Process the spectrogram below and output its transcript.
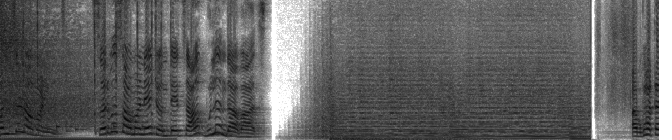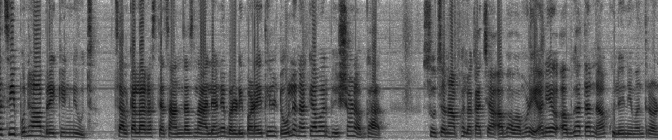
पंचनामा न्यूज सर्वसामान्य जनतेचा बुलंद आवाज. अपघाताची पुन्हा ब्रेकिंग न्यूज चालकाला रस्त्याचा अंदाज न आल्याने बर्डीपाडा येथील टोल नाक्यावर भीषण अपघात. सूचना फलकाच्या अभावामुळे अनेक अपघातांना खुले निमंत्रण.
